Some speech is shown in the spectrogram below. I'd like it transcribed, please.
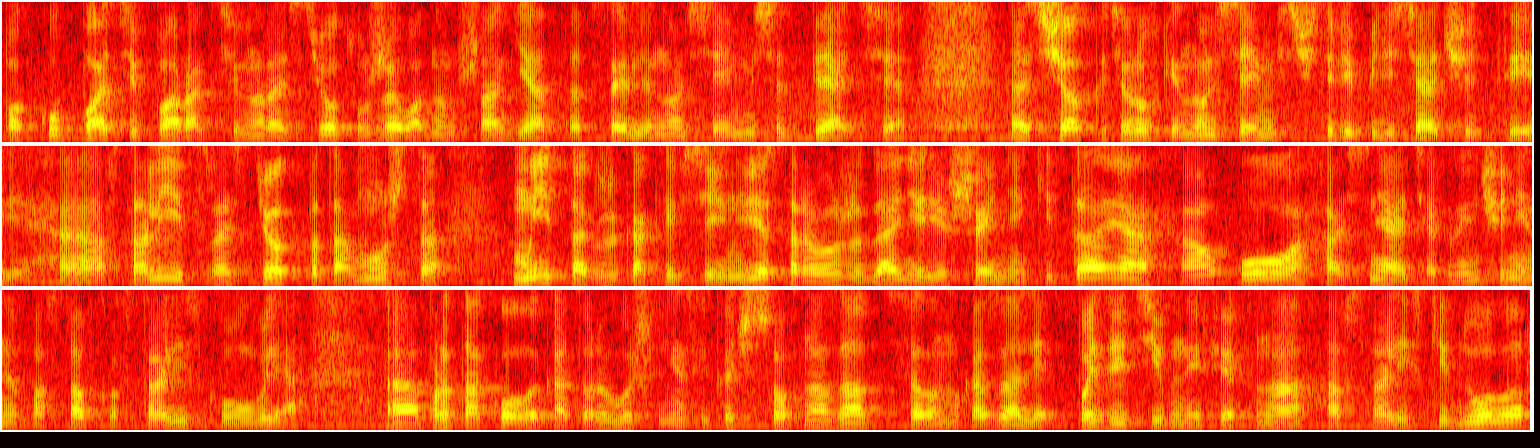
покупать и пара активно растет уже в одном шаге от цели 0.75. Сейчас котировки 0.7454. Австралиец растет, потому что мы, так же как и все инвесторы, в ожидании решения Китая о снятии ограничений на поставку австралийского угля. Протоколы, которые вышли несколько часов назад, в целом оказали позитивный эффект на австралийский доллар,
